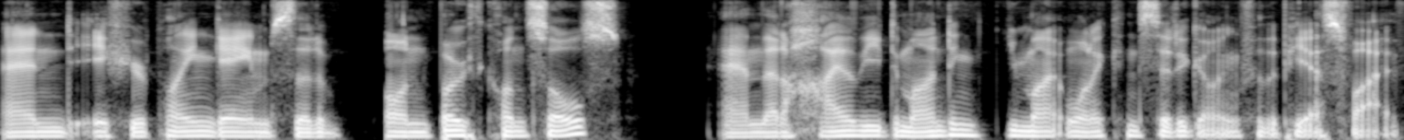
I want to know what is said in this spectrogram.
And if you're playing games that are on both consoles and that are highly demanding, you might want to consider going for the PS5.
